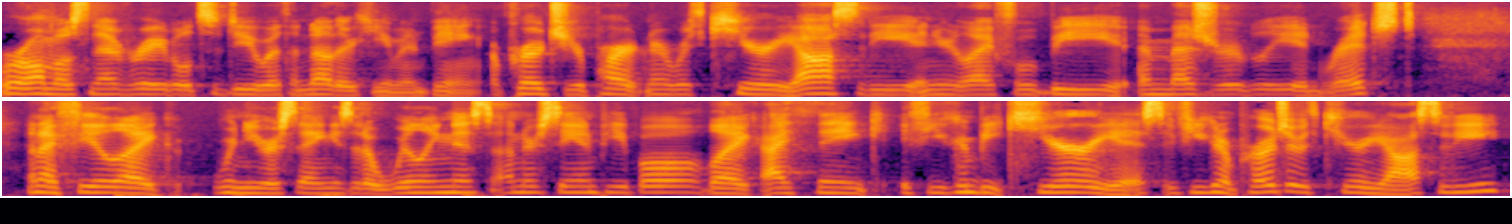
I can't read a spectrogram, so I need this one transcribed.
we're almost never able to do with another human being. Approach your partner with curiosity, and your life will be immeasurably enriched. And I feel like when you were saying, is it a willingness to understand people? Like, I think if you can be curious, if you can approach it with curiosity,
